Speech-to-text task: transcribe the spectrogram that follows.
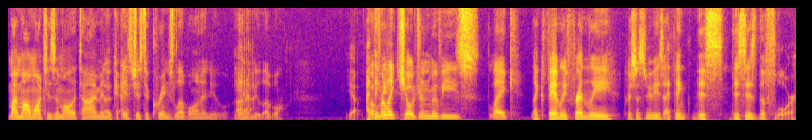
My mom watches them all the time, and Okay. it's just a cringe level on a new on Yeah. a new level. Yeah, I but think for it- like children movies, like like family friendly Christmas movies. I think this this is the floor.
